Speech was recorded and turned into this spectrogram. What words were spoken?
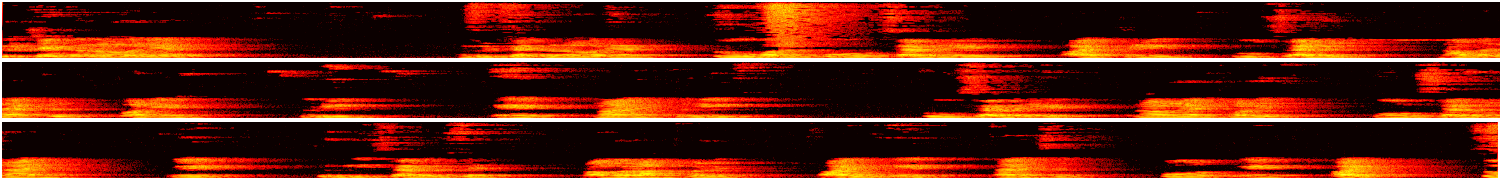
you will check the number here you will check the number here 21478532 now the next is 183893278 now next one is 47983376 now the last one is 5896485 so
